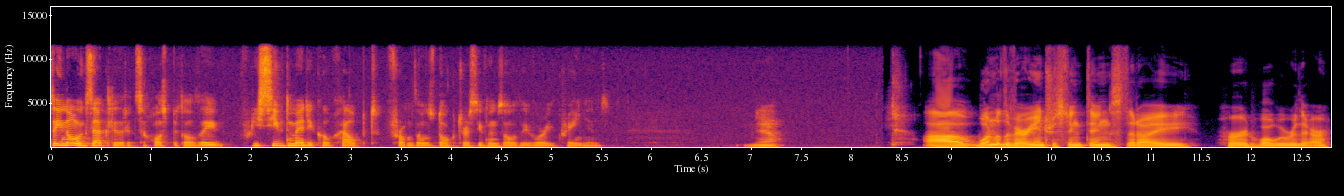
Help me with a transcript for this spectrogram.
They know exactly that it's a hospital. They received medical help from those doctors, even though they were Ukrainians. Yeah. Uh, one of the very interesting things that I heard while we were there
